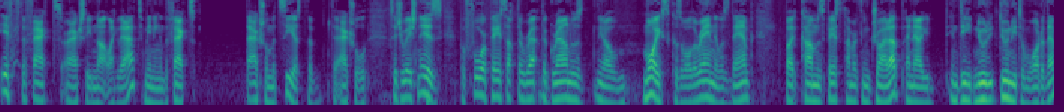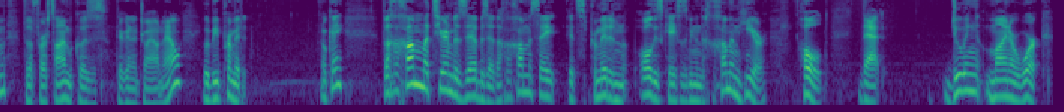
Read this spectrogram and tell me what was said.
if the facts are actually not like that, meaning the facts the actual mitzias, the, the actual situation is before Pesach, the, the ground was, you know, moist because of all the rain, it was damp, but comes Pesach time, everything dried up, and now you indeed do need to water them for the first time because they're going to dry out now, it would be permitted. Okay? The Chacham matirin bezeh bezeh. The Chacham say it's permitted in all these cases, meaning the Chachamim here hold that doing minor work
